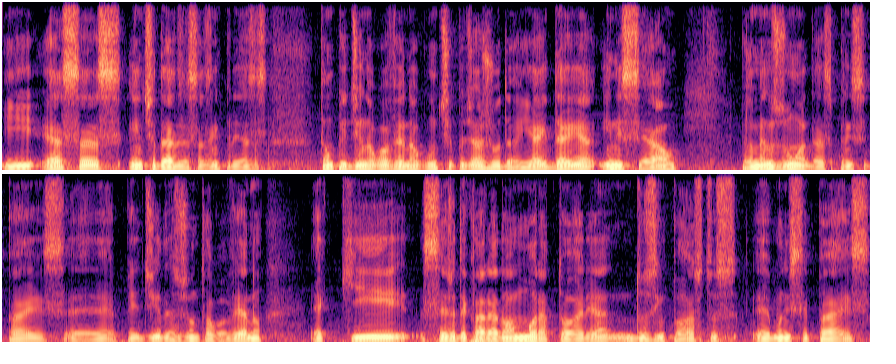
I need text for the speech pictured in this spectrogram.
E essas entidades, essas empresas, estão pedindo ao governo algum tipo de ajuda. E a ideia inicial, pelo menos uma das principais é, pedidas junto ao governo, é que seja declarada uma moratória dos impostos é, municipais,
